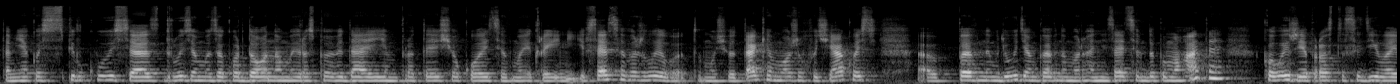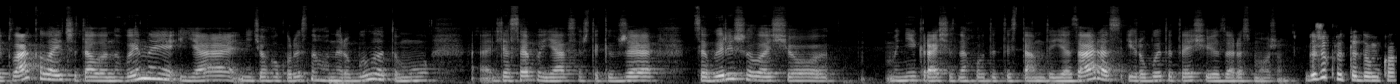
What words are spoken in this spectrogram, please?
там якось спілкуюся з друзями за кордоном і розповідаю їм про те, що коїться в моїй країні. І все це важливо, тому що так я можу, хоч якось е, певним людям, певним організаціям допомагати. Коли ж я просто сиділа і плакала, і читала новини, і я нічого корисного не робила, тому для себе я все ж таки вже це вирішила, що мені краще знаходитись там, де я зараз, і робити те, що я зараз можу. Дуже крута думка,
